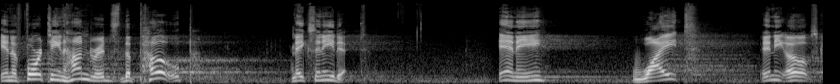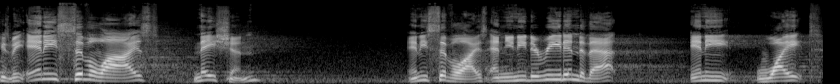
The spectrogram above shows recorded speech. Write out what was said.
In the 1400s, the Pope makes an edict. Any white any, oh, excuse me, any civilized nation, any civilized, and you need to read into that, any white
